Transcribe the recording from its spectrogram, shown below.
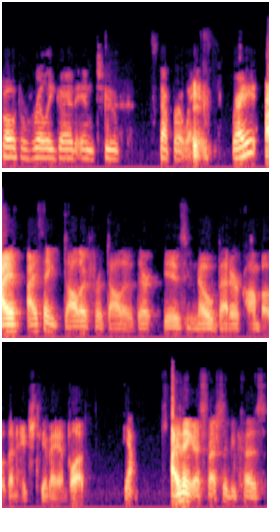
both really good in two separate ways, right? I I think dollar for dollar, there is no better combo than HTMA and blood. Yeah. I think especially because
